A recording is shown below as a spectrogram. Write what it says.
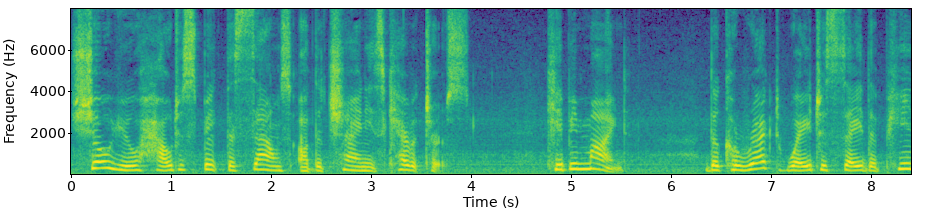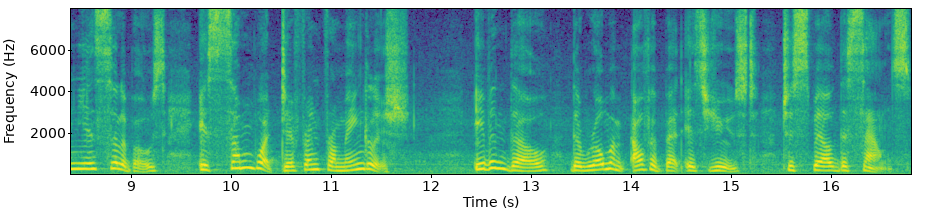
show you how to speak the sounds of the Chinese characters. Keep in mind, the correct way to say the pinyin syllables is somewhat different from English, even though the Roman alphabet is used to spell the sounds.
